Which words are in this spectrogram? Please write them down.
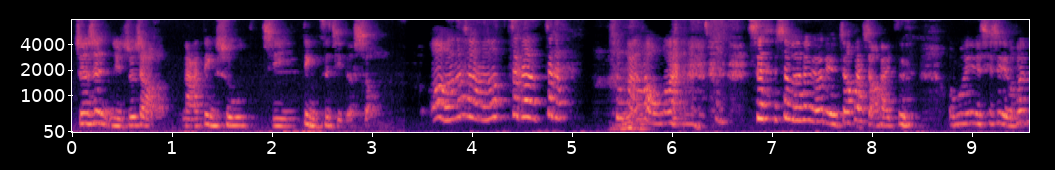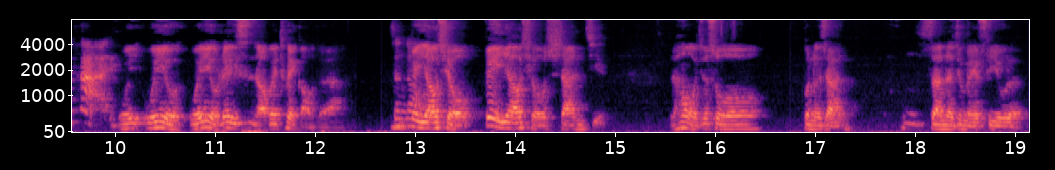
就是女主角拿订书机订自己的手。哦，那时候我说这个这个出版好吗？是是不是有点教坏小孩子？我们也其实也会怕。我我有我也有类似然后被退稿的啊，真的被要求被要求删减，然后我就说。不能删，删了就没 feel 了。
